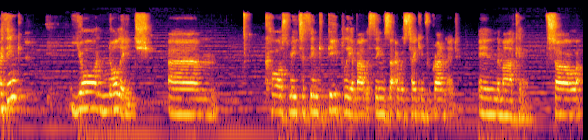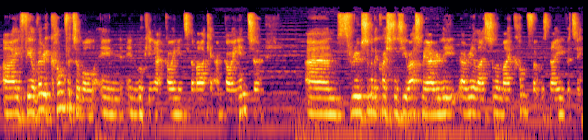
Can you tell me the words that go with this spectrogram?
I think your knowledge um, caused me to think deeply about the things that I was taking for granted in the market. So I feel very comfortable in, in looking at going into the market I'm going into. And through some of the questions you asked me, I really I realized some of my comfort was naivety.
